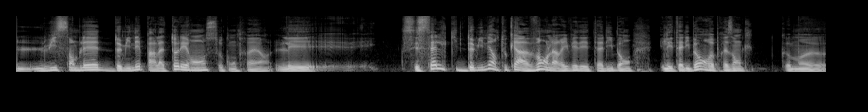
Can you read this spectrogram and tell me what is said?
lui semblait dominée par la tolérance, au contraire. Les... C'est celle qui dominait en tout cas avant l'arrivée des talibans. Et les talibans représentent, comme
